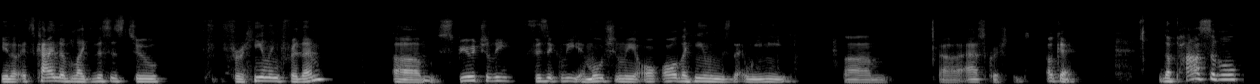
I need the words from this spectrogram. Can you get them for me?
you know, it's kind of like this is to for healing for them, um, spiritually, physically, emotionally, all, all the healings that we need um, uh, as Christians. Okay, the possible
